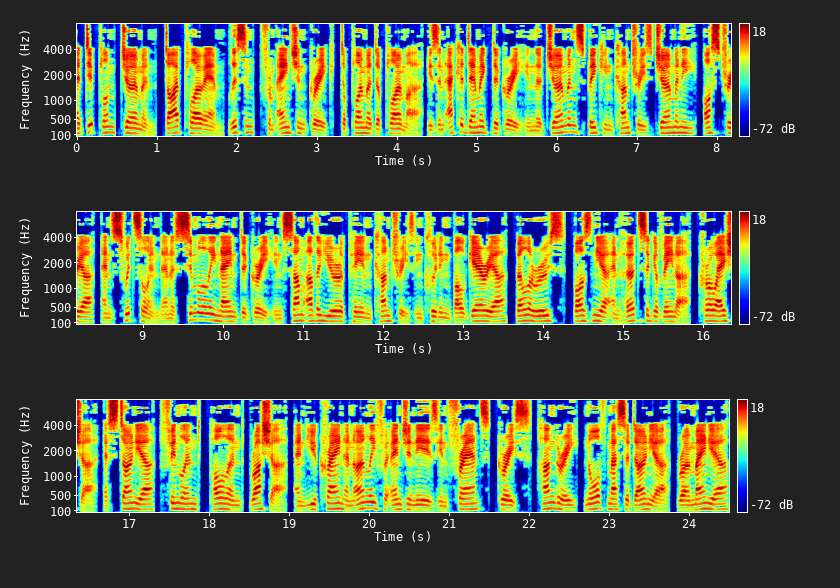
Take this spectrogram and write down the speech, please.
A diplom German, Diplo listen, from ancient Greek, diploma diploma is an academic degree in the German-speaking countries Germany, Austria, and Switzerland and a similarly named degree in some other European countries including Bulgaria, Belarus, Bosnia and Herzegovina, Croatia, Estonia, Finland, Poland, Russia, and Ukraine and only for engineers in France, Greece, Hungary, North Macedonia, Romania,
